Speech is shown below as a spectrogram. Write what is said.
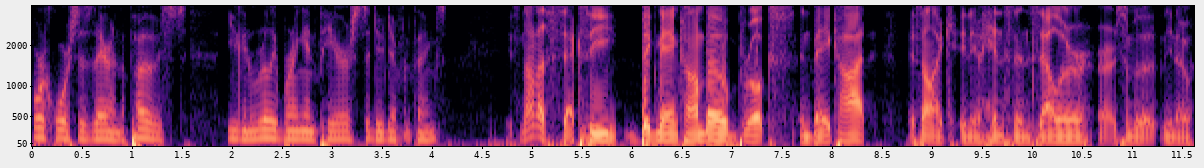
workhorses there in the post, you can really bring in Pierce to do different things it's not a sexy big man combo, Brooks and Bacot. It's not like you know Henson and Zeller or some of the you know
